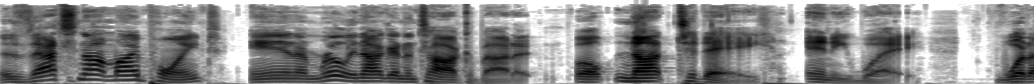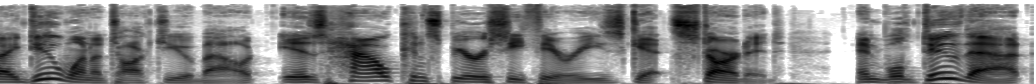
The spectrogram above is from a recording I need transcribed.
That's not my point, and I'm really not going to talk about it. Well, not today, anyway. What I do want to talk to you about is how conspiracy theories get started. And we'll do that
